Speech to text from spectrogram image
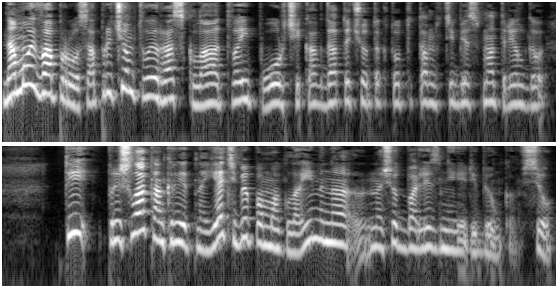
На мой вопрос, а при чем твой расклад, твои порчи, когда-то что-то кто-то там тебе смотрел, говорил. Ты пришла конкретно, я тебе помогла. Именно насчет болезни ребенка. Все.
